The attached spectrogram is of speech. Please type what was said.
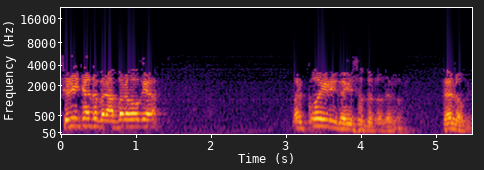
ਸ੍ਰੀ ਚੰਦ ਬਰਾਬਰ ਹੋ ਗਿਆ। ਪਰ ਕੋਈ ਨਹੀਂ ਗਈ ਸੰਗਤ ਉਹਦੇ ਨਾਲ ਫੇਲ ਹੋ ਗਿਆ।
